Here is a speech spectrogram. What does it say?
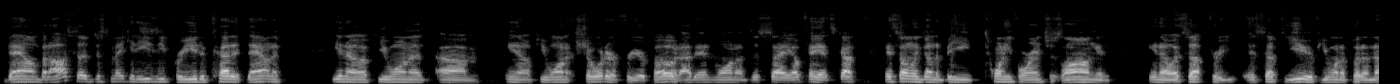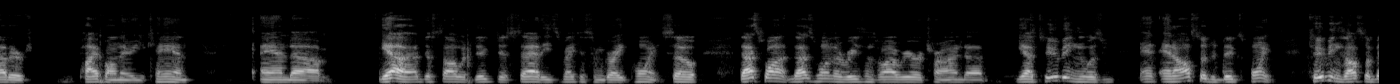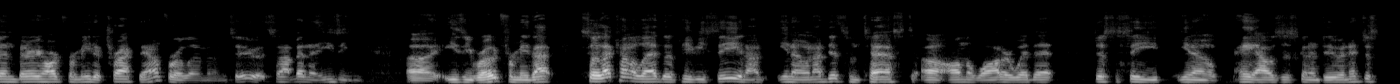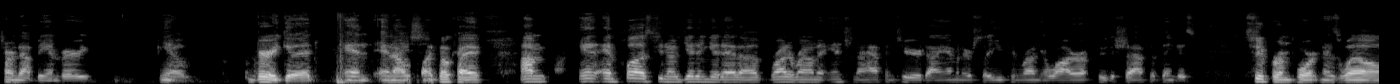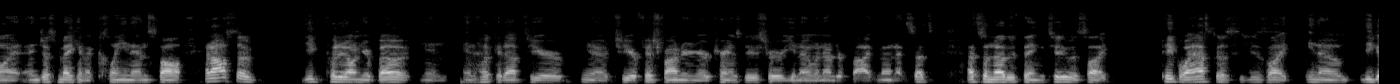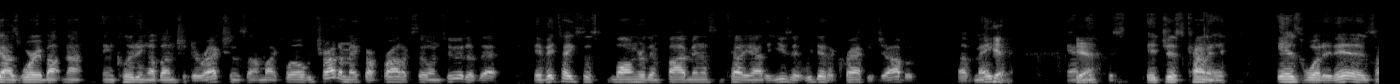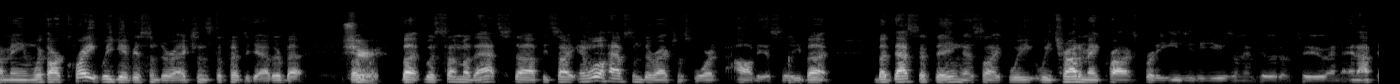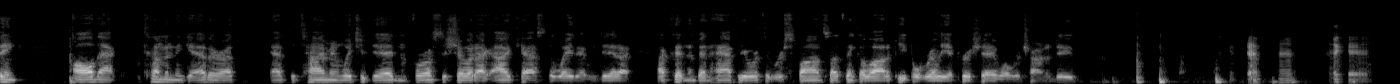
down, but also just make it easy for you to cut it down if you know if you want to, um, you know, if you want it shorter for your boat. I didn't want to just say, okay, it's got it's only going to be 24 inches long, and you know, it's up for it's up to you if you want to put another pipe on there, you can. And um, yeah, I just saw what Duke just said. He's making some great points. So that's why that's one of the reasons why we were trying to yeah, tubing was and, and also to Duke's point, tubing's also been very hard for me to track down for aluminum too. It's not been an easy uh easy road for me. That so that kind of led to PVC and I you know and I did some tests uh, on the water with it just to see, you know, hey, how is this gonna do? And it just turned out being very, you know, very good. And and I was like, okay, I'm and, and plus, you know, getting it at a right around an inch and a half interior diameter so you can run your wire up through the shaft, I think is super important as well. And, and just making a clean install. And also you can put it on your boat and, and hook it up to your, you know, to your fish finder and your transducer, you know, in under five minutes. That's that's another thing too. It's like people ask us, is like, you know, do you guys worry about not including a bunch of directions? I'm like, well, we try to make our product so intuitive that if it takes us longer than five minutes to tell you how to use it, we did a crappy job of of making Yeah. it. And Yeah. it just, it just kind of is what it is. I mean, with our crate, we give you some directions to put together, but sure. but with some of that stuff, it's like, and we'll have some directions for it, obviously, but but that's the thing. It's like we we try to make products pretty easy to use and intuitive too, and and I think all that coming together at, at the time in which it did, and for us to show it at ICAST the way that we did, I I couldn't have been happier with the response. I think a lot of people really appreciate what we're trying to do. Okay.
